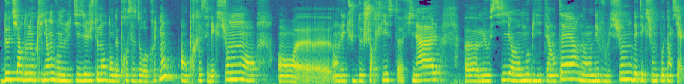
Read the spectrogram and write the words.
Deux tiers de nos clients vont nous utiliser justement dans des process de recrutement, en présélection, en, en, euh, en études de shortlist finale, mais aussi en mobilité interne, en évolution, détection de potentiel.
